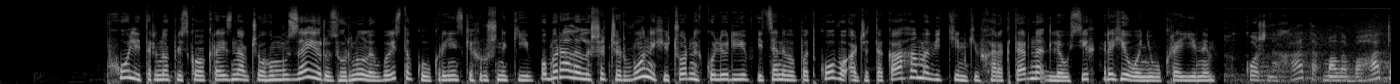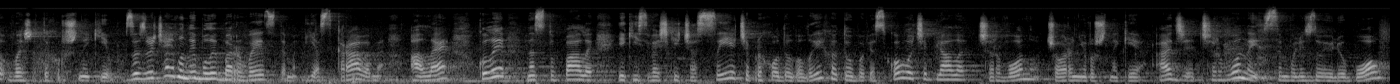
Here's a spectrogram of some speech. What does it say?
Холі Тернопільського краєзнавчого музею розгорнули виставку українських рушників. Обирали лише червоних і чорних кольорів, і це не випадково, адже така гама відтінків характерна для усіх регіонів України. Кожна хата мала багато вишитих рушників. Зазвичай вони були барвистими, яскравими. Але коли наступали якісь важкі часи чи приходило лихо, то обов'язково чіпляли червоно-чорні рушники. Адже червоний символізує любов,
